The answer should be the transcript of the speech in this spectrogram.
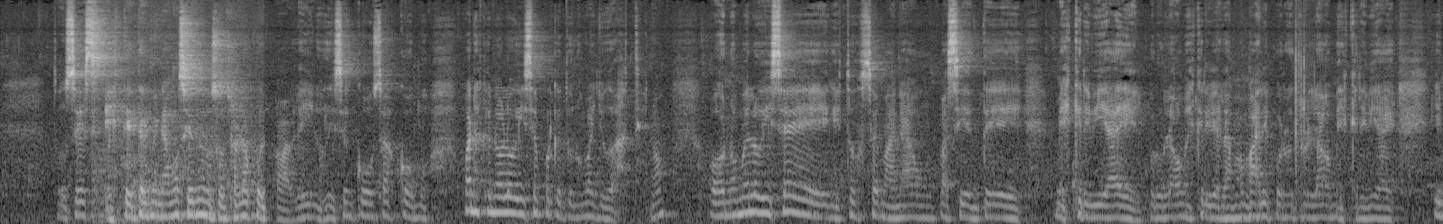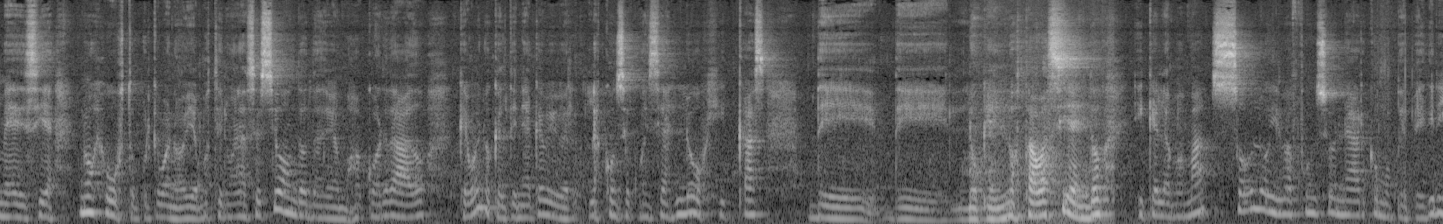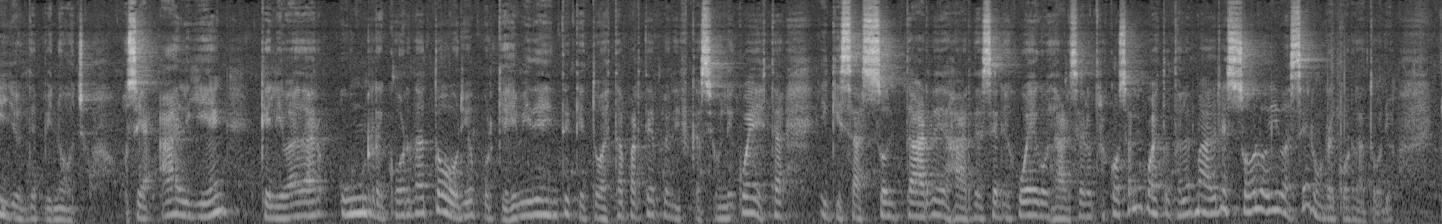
Entonces este, terminamos siendo nosotros la culpable y nos dicen cosas como, bueno, es que no lo hice porque tú no me ayudaste, ¿no? O no me lo hice en estas semanas, un paciente me escribía a él, por un lado me escribía la mamá y por otro lado me escribía a él. Y me decía, no es justo, porque bueno, habíamos tenido una sesión donde habíamos acordado que bueno, que él tenía que vivir las consecuencias lógicas de, de lo que él no estaba haciendo y que la mamá solo iba a funcionar como Pepe Grillo, el de Pinocho o sea, alguien que le va a dar un recordatorio, porque es evidente que toda esta parte de planificación le cuesta y quizás soltar de dejar de hacer el juego, dejar de hacer otras cosas le cuesta. Entonces la madre solo iba a hacer un recordatorio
